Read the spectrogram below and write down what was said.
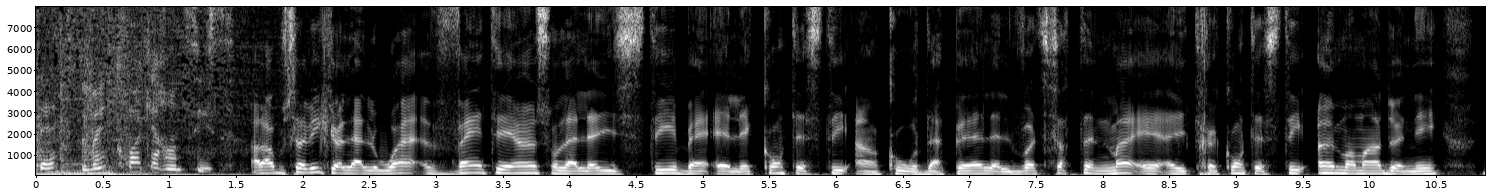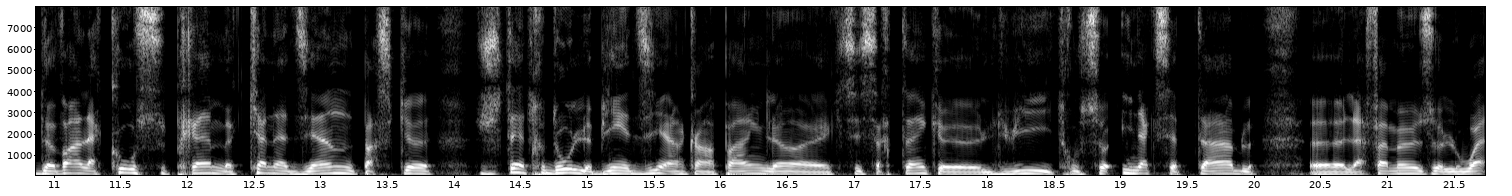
2346. Alors, vous savez que la loi 21 sur la laïcité, ben, elle est contestée en cours d'appel. Elle va certainement e-, être contestée à un moment donné devant la Cour suprême canadienne parce que Justin Trudeau l'a bien dit en campagne, là, euh, c'est certain que lui, il trouve ça inacceptable, euh, la fameuse loi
